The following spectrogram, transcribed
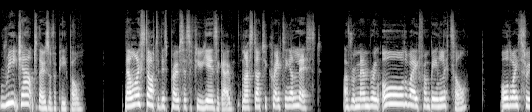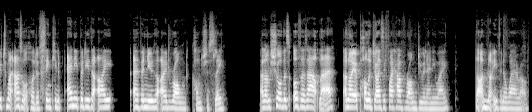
Reach out to those other people. Now, I started this process a few years ago and I started creating a list of remembering all the way from being little all the way through to my adulthood of thinking of anybody that I ever knew that I'd wronged consciously. And I'm sure there's others out there, and I apologise if I have wronged you in any way that I'm not even aware of.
